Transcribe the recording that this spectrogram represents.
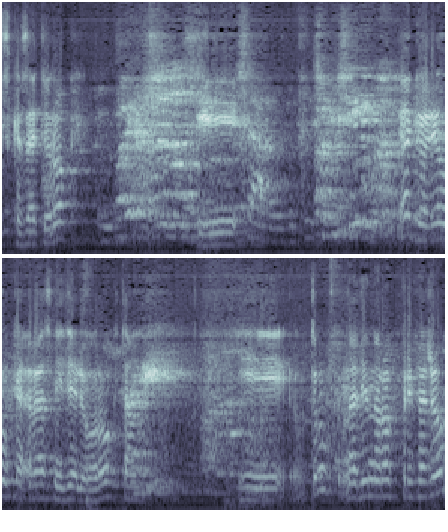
сказать урок, и я говорил раз в неделю урок там, и вдруг на один урок прихожу,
